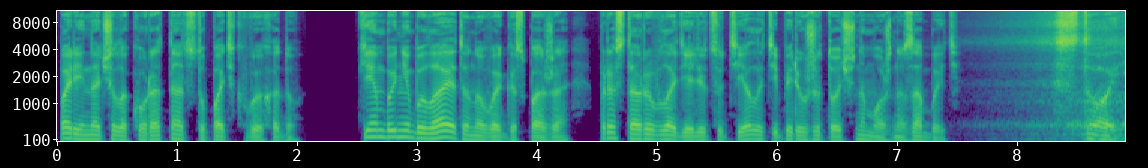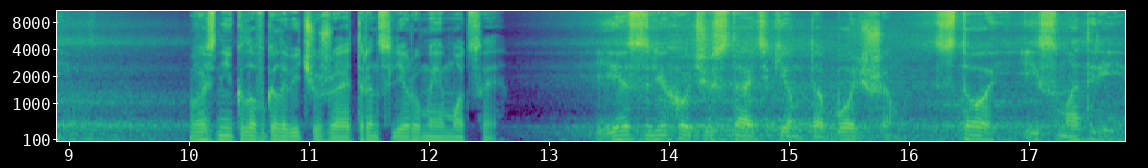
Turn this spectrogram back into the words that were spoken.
парень начал аккуратно отступать к выходу. Кем бы ни была эта новая госпожа, про старую владелицу тела теперь уже точно можно забыть. «Стой!» Возникла в голове чужая транслируемая эмоция. «Если хочешь стать кем-то большим, стой и смотри».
